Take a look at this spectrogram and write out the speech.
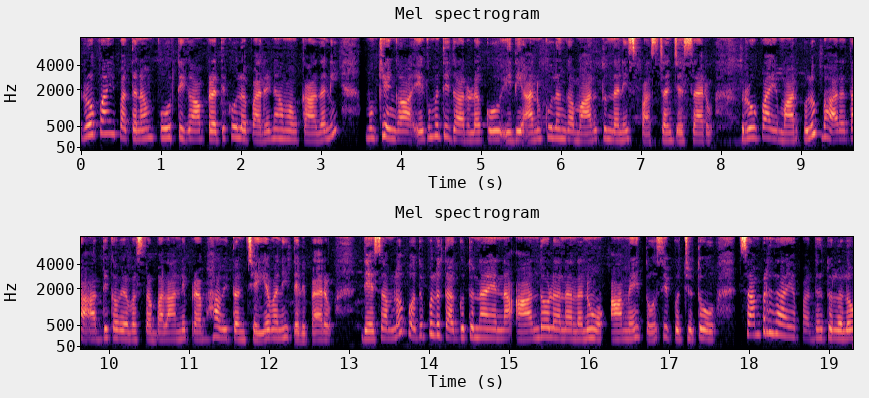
రూపాయి పతనం పూర్తిగా ప్రతికూల పరిణామం కాదని ముఖ్యంగా ఎగుమతిదారులకు ఇది అనుకూలంగా మారుతుందని స్పష్టం చేశారు. రూపాయి మార్పులు భారత ఆర్థిక వ్యవస్థ బలాన్ని ప్రభావితం చేయవని తెలిపారు. దేశంలో పొదుపులు తగ్గుతున్నాయన్న ఆందోళనలను ఆమె తోసిపుచ్చుతూ సంప్రదాయ పద్ధతులలో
